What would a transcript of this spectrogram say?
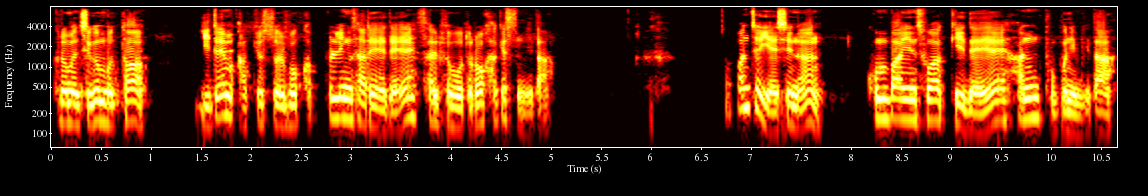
그러면 지금부터 이뎀 아큐솔브 커플링 사례에 대해 살펴보도록 하겠습니다. 첫 번째 예시는 콤바인 수확기 내의 한 부분입니다.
